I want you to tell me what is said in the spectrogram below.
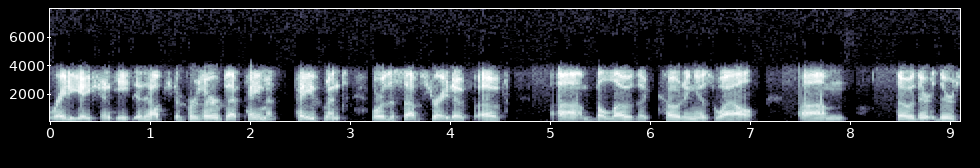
radiation heat. It helps to preserve that payment pavement or the substrate of, of um, below the coating as well. Um, so there, there's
